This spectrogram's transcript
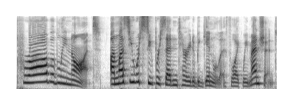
Probably not, unless you were super sedentary to begin with, like we mentioned.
